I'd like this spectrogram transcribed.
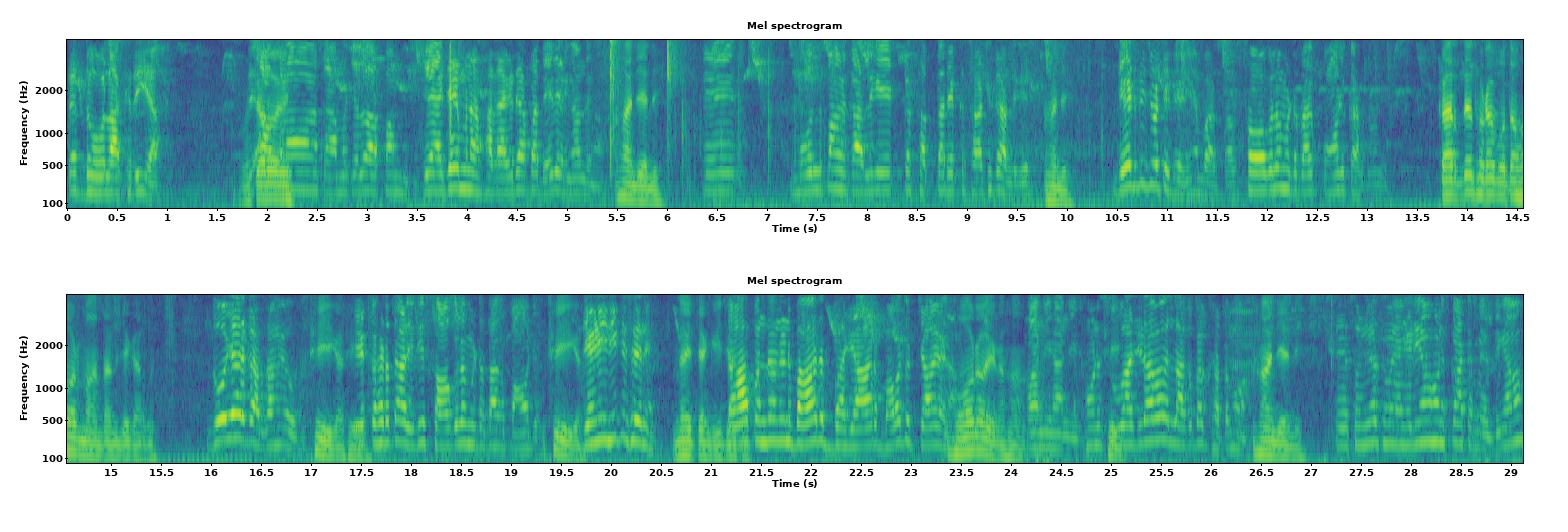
ਤੇ 2 ਲੱਖ ਦੀ ਆ। ਤੇ ਚਲੋ ਜੀ। ਆਪਣਾ ਕੰਮ ਚਲੋ ਆਪਾਂ ਜੈ ਜੈ ਮੁਨਾਫਾ ਲੱਗਦਾ ਆਪਾਂ ਦੇ ਦੇਣੀਆਂ ਹੁੰਦੀਆਂ। ਹਾਂਜੀ ਹਾਂਜੀ। ਤੇ ਮੁੱਲ ਭਾਵੇਂ ਕਰ ਲਈਏ 170 160 ਕਰ ਲਈਏ। ਹਾਂਜੀ। ਡੇਢ ਦੀ ਝੋਟੀ ਦੇਣੀ ਆ ਬਾੜ ਸਾਹਿਬ 100 ਕਿਲੋਮੀਟਰ ਤੱਕ ਪਹੁੰਚ ਕਰ ਦਾਂਗੇ। ਕਰਦੇ ਥੋੜਾ ਬਹੁਤਾ ਹੋਰ ਮਾਨਤਾਨ ਜੇ ਕਰਨਾ। 2000 ਕਰ ਦਾਂਗੇ ਹੋਰ। ਠੀਕ ਆ ਠੀਕ ਆ, 148 ਦੀ 100 ਕਿਲੋਮੀਟਰ ਤੱਕ ਪਹੁੰਚ ਠੀਕ ਆ। ਦੇਣੀ ਨਹੀਂ ਕਿਸੇ ਨੇ। ਨਹੀਂ ਚੰਗੀ 10 ਚੋਟੀ 15 ਦਿਨ ਬਾਅਦ ਬਾਜ਼ਾਰ ਬਹੁਤ ਉੱਚਾ ਹੋ ਜਾਣਾ। ਹੋਰ ਹੋ ਜਾਣਾ ਹਾਂ। ਹਾਂਜੀ ਹਾਂਜੀ। ਹੁਣ ਸੂਆ ਜਿਹੜਾ ਵਾ ਲਗਭਗ ਖਤਮ ਹੋ ਹਾਂਜੀ ਹਾਂਜੀ। ਤੇ ਸੁਣੀਆਂ ਸੁਣੀਆਂ ਜਿਹੜੀਆਂ ਹੁਣ ਘੱਟ ਮਿਲਦੀਆਂ। ਵਾ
